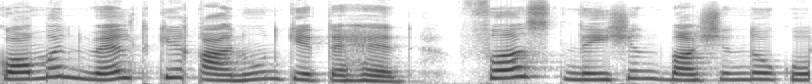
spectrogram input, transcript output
کامن ویلتھ کے قانون کے تحت فرسٹ نیشن باشندوں کو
